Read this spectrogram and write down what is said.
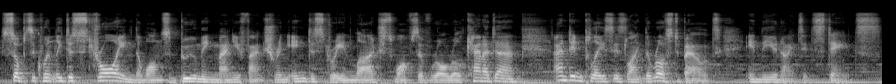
subsequently destroying the once booming manufacturing industry in large swaths of rural Canada and in places like the Rust Belt in the United States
